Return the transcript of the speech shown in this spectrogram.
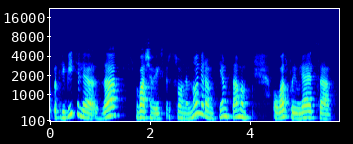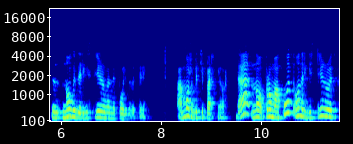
потребителя за вашим регистрационным номером, тем самым у вас появляется новый зарегистрированный пользователь а может быть и партнер. Да? Но промокод он регистрирует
